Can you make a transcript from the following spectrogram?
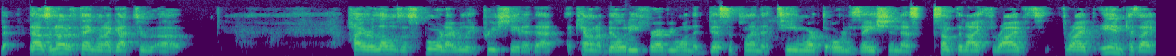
that, that was another thing when I got to uh, higher levels of sport. I really appreciated that accountability for everyone, the discipline, the teamwork, the organization. That's something I thrived thrived in because I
